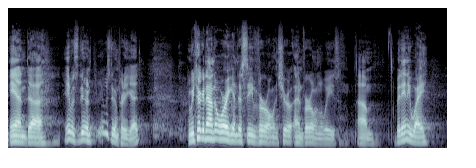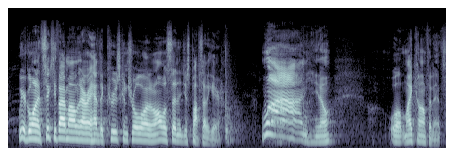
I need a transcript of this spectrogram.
and uh, it, was doing, it was doing pretty good. And we took it down to Oregon to see Verl and, Cheryl, and Verl and Louise. Um, but anyway, we were going at 65 miles an hour. I had the cruise control on, and all of a sudden it just pops out of gear. One, you know. Well, my confidence.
